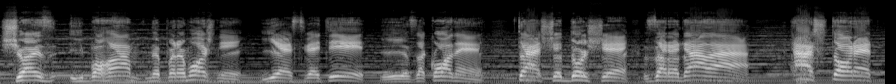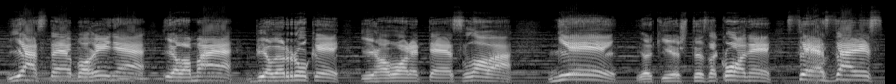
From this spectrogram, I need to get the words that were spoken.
Що й богам непереможні є святі її закони, та що дужче заридала, аж торет ясна богиня і ламає білі руки і говорить те слова. Ні, які ж ти закони, це завість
